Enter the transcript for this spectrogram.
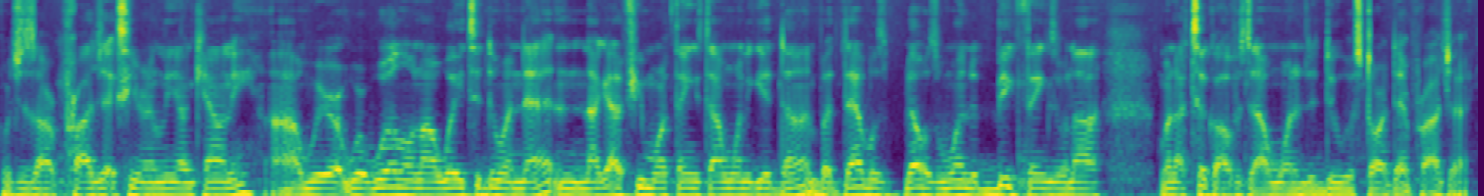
which is our projects here in Leon County. Uh, we're we're well on our way to doing that, and I got a few more things that I want to get done. But that was that was one of the big things when I when I took office that I wanted to do was start that project.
